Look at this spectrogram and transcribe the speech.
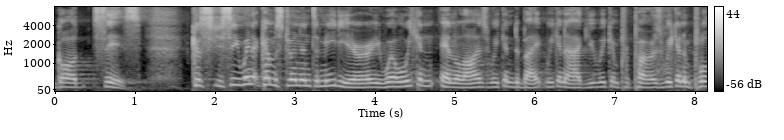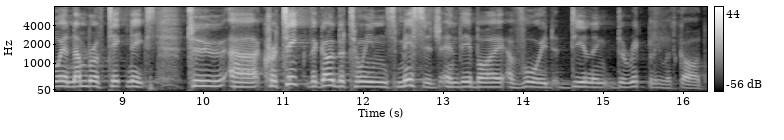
God says. Because you see, when it comes to an intermediary, well, we can analyze, we can debate, we can argue, we can propose, we can employ a number of techniques to uh, critique the go between's message and thereby avoid dealing directly with God.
